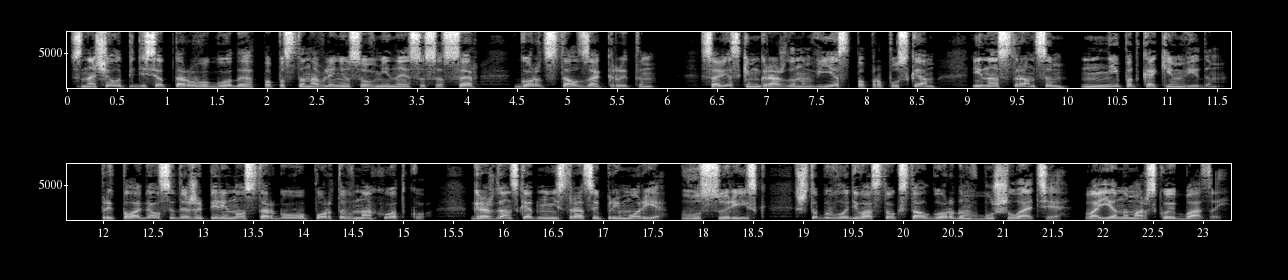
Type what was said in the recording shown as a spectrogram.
С начала 1952 года по постановлению Совмина СССР город стал закрытым. Советским гражданам въезд по пропускам, иностранцам ни под каким видом. Предполагался даже перенос торгового порта в Находку, гражданской администрации Приморья в Уссурийск, чтобы Владивосток стал городом в Бушлате, военно-морской базой.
